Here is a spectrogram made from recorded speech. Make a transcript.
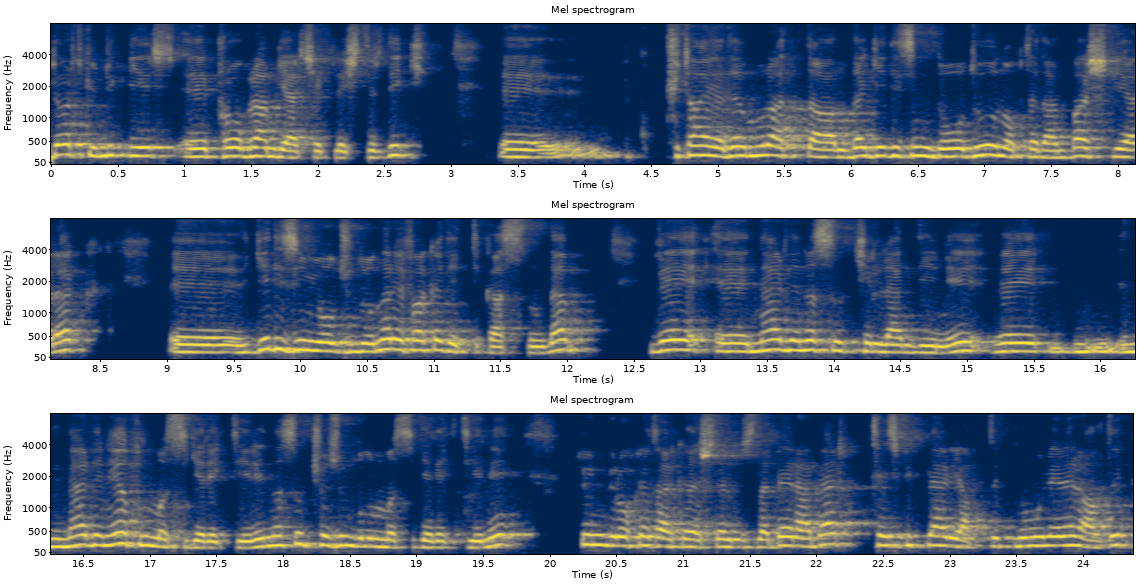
dört günlük bir e, program gerçekleştirdik. E, Kütahya'da Murat Dağı'nda Gediz'in doğduğu noktadan başlayarak e, Gediz'in yolculuğuna refakat ettik aslında ve e, nerede nasıl kirlendiğini ve nerede ne yapılması gerektiğini, nasıl çözüm bulunması gerektiğini tüm bürokrat arkadaşlarımızla beraber tespitler yaptık, numuneler aldık.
